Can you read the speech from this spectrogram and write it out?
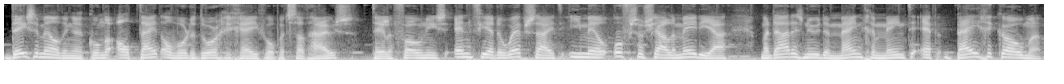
Deze meldingen konden altijd al worden doorgegeven op het stadhuis, telefonisch en via de website, e-mail of sociale media, maar daar is nu de Mijn Gemeente app bijgekomen.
